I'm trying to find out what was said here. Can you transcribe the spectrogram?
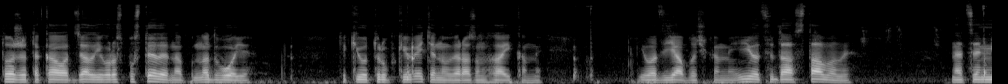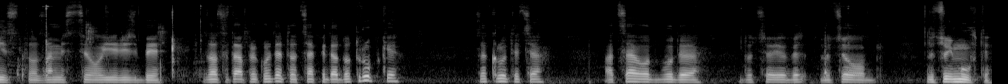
Теж така от взяли його розпустили на, двоє. Такі от трубки витягнули разом з гайками. І от з яблучками. І от сюди вставили на це місто замість цієї різьби. Зараз це треба прикрутити, оце піде до трубки, закрутиться, а це от буде до без- до цього, до цієї муфти.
